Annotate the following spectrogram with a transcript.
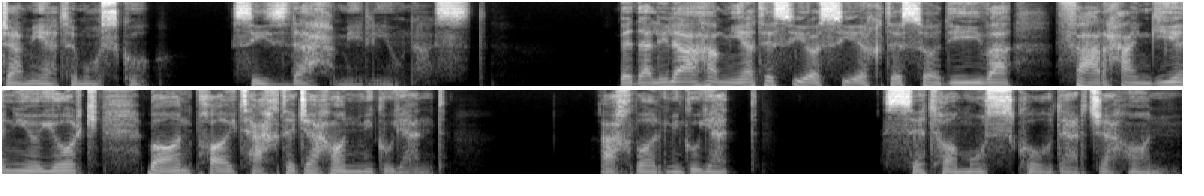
جمعیت مسکو سیزده میلیون است. به دلیل اهمیت سیاسی اقتصادی و فرهنگی نیویورک با آن پایتخت جهان می‌گویند. اخبار می‌گوید سه تا مسکو در جهان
